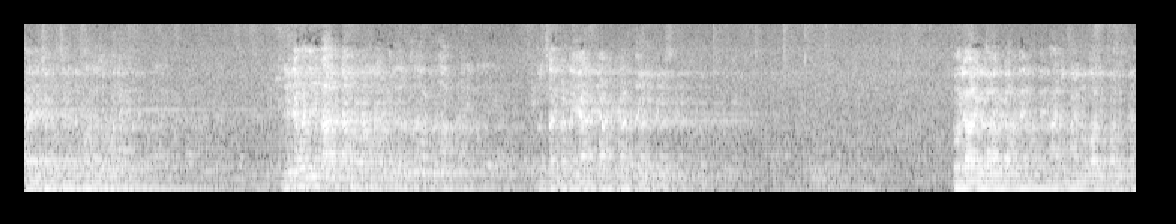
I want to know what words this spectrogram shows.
കണ്ടിച്ച പ്രസിഡന്റ് പറഞ്ഞതുപോലെ നിരവധി കാരുണ്യ പ്രവർത്തനങ്ങൾ നേതൃത്വം നൽകുന്ന ഒരു സംഘടനയാണ് പാണ്ടിക്കാട് തയ്യൽ തൊഴിലാളികളുടെ ആനുകൂല്യങ്ങൾ പാലിപ്പാലിക്കാൻ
